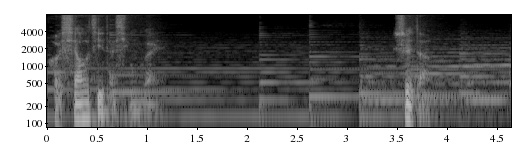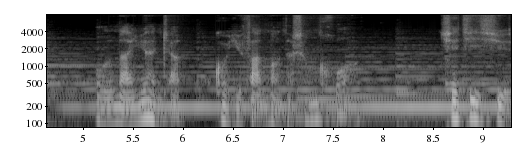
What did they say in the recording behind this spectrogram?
和消极的行为。是的，我们埋怨着过于繁忙的生活，却继续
